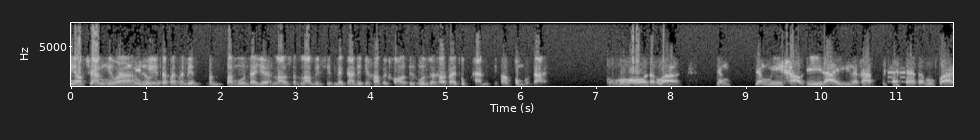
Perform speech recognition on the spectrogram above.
มีออปชันที่ว่ายังมีโอลุ้เคนถ้าพันธมิตรประมูลได้เยอะเราเรามีสิทธิ์ในการที่จะเข้าไปขอถือหุ้นกับเขาได้ทุกแผนที่เขาประมูลได้ โอ้แต่ว่ายังยังมีข่าวดีได้อีกนะครับท่านผู้ฟัง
